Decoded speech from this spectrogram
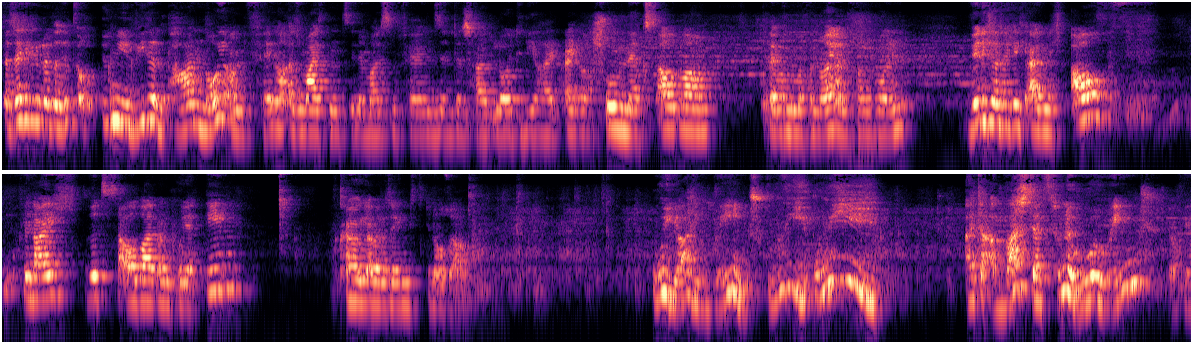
Tatsächlich, da gibt es auch irgendwie wieder ein paar Neuanfänger. Also meistens, in den meisten Fällen sind es halt Leute, die halt einfach schon maxed out waren und einfach nur mal von neu anfangen wollen. Will ich tatsächlich eigentlich auch. Vielleicht wird es da auch bald ein Projekt geben. Kann ich euch aber tatsächlich nicht genau sagen. Ui, ja, die Range. Ui, ui. Alter, was? Der hat so eine hohe Range? Okay,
